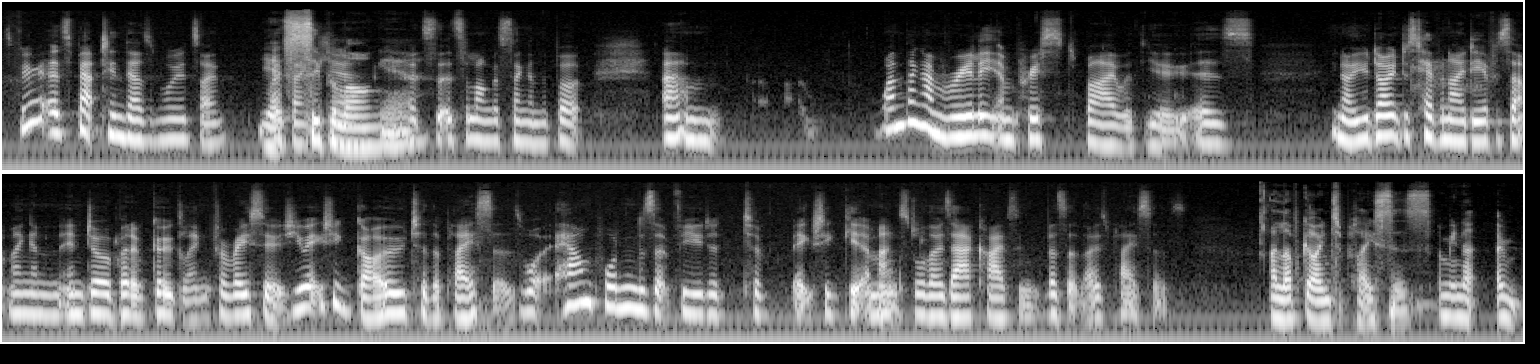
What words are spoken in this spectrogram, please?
It's very. It's about ten thousand words. I. Yeah, I it's think, super long, yeah. it's it's the longest thing in the book. Um, one thing I'm really impressed by with you is, you know, you don't just have an idea for something and, and do a bit of googling for research. You actually go to the places. What? How important is it for you to to actually get amongst all those archives and visit those places? I love going to places. I mean, I, I'm,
